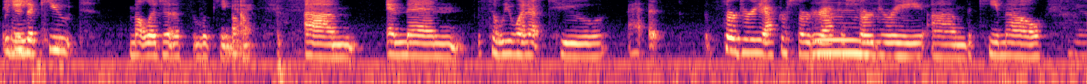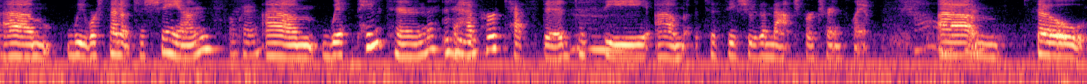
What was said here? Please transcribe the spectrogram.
Which is acute. Malignant leukemia. Okay. Um, and then, so we went up to uh, surgery after surgery after surgery, um, the chemo. Yeah. Um, we were sent up to Shands Okay. um, with Peyton to have her tested to see um, to see if she was a match for a transplant. Oh, Um, so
